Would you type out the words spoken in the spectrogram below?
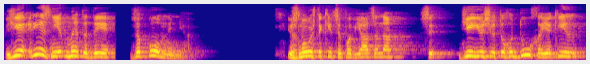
Є різні методи заповнення. І знову ж таки це пов'язано з дією Святого Духа, який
